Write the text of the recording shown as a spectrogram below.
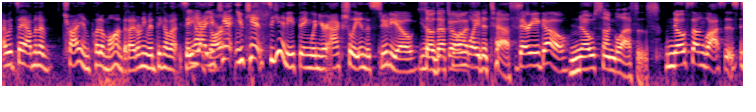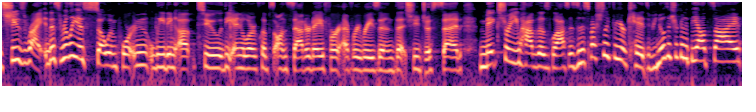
I would say I'm gonna try and put them on, but I don't even think I'm. Gonna, See yeah, you can't you can't see anything when you're actually in the studio. You So that's one out- way to test. There you go. No sunglasses. No sunglasses. She's right. This really is so important leading up to the annular eclipse on Saturday for every reason that she just said. Make sure you have those glasses, and especially for your kids. If you know that you're going to be outside,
